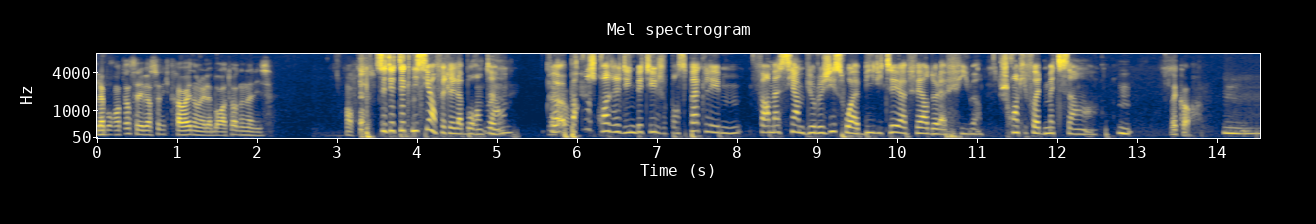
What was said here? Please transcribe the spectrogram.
Laborantin, c'est les personnes qui travaillent dans les laboratoires d'analyse. En France. C'est des techniciens en fait les laborantins. Ouais. hein. Euh, par contre, je crois que j'ai dit une bêtise. Je pense pas que les pharmaciens en biologie soient habilités à faire de la FIV. Je crois qu'il faut être médecin. D'accord. Hmm.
